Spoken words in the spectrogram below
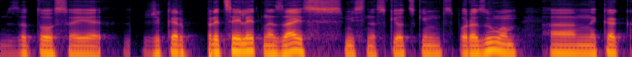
Zato se je že kar precej let nazaj, mislim, s kjotskim sporazumom, nekako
